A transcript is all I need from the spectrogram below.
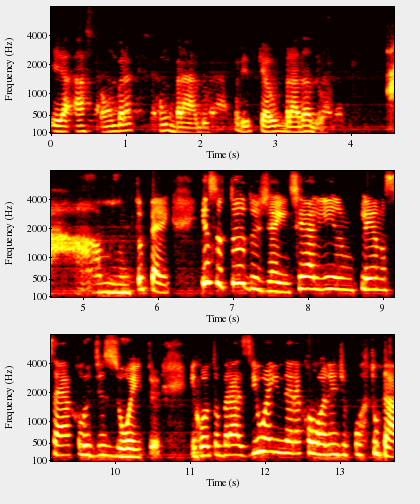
ele assombra um brado. Por isso que é o bradador. Ah, muito bem. Isso tudo, gente, é ali em pleno século XVIII, enquanto o Brasil ainda era colônia de Portugal.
